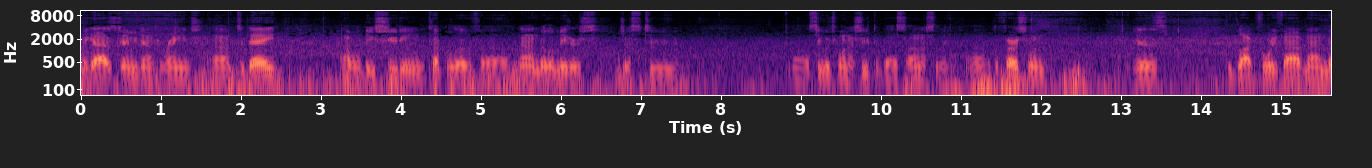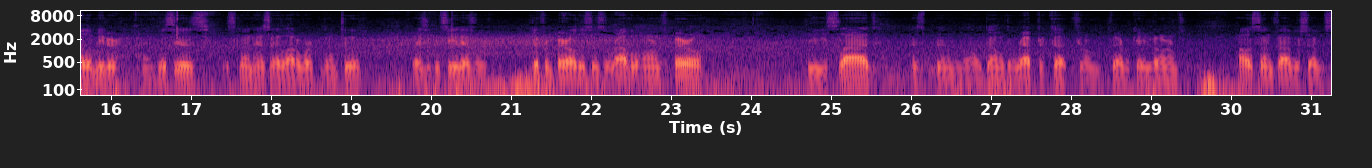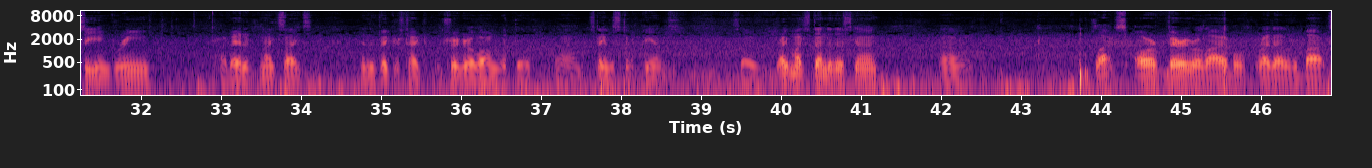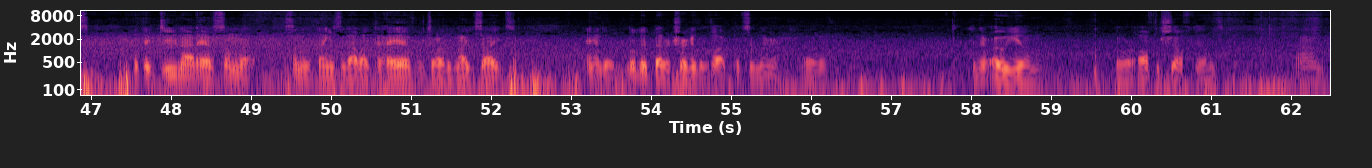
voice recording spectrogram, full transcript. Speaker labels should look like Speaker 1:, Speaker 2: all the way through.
Speaker 1: Hey guys, Jamie down at the range. Um, today I will be shooting a couple of uh, 9 millimeters just to uh, see which one I shoot the best, honestly. Um, the first one is the Glock 45 9 millimeter. Uh, this is, this gun has had a lot of work done to it. As you can see, it has a different barrel. This is a Rival Arms barrel. The slide has been uh, done with a Raptor cut from Fabricated Arms. Holosun 507C in green. I've added night sights and the Vickers tactical trigger along with the um, stainless steel pins. So right much done to this gun. Um, Glocks are very reliable right out of the box, but they do not have some of the some of the things that I like to have, which are the night sights and a little bit better trigger than Glock puts in their uh, in their OEM or off-the-shelf guns. Um,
